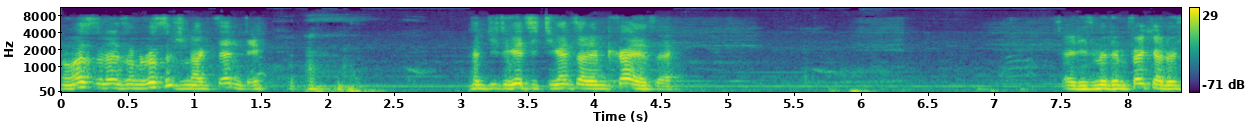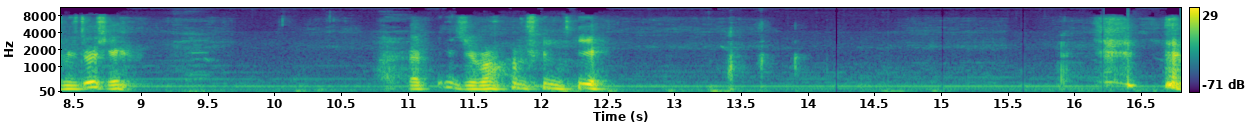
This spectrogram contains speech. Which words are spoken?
Was hast du denn so einen russischen Akzent, ey? Die dreht sich die ganze Zeit im Kreis, ey. Ey, die ist mit dem Fächer durch mich durchgegangen. Was bin ich überhaupt von dir?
